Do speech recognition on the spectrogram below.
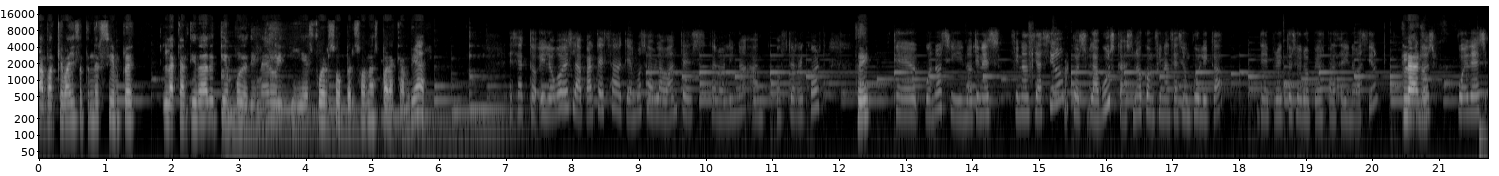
a que vayas a tener siempre la cantidad de tiempo, de dinero y, y esfuerzo o personas para cambiar Exacto, y luego es la parte esa que hemos hablado antes, Carolina, of the record. Sí. Que, bueno, si no tienes financiación, pues la buscas, ¿no? Con financiación pública de proyectos europeos para hacer innovación. Claro. Entonces puedes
